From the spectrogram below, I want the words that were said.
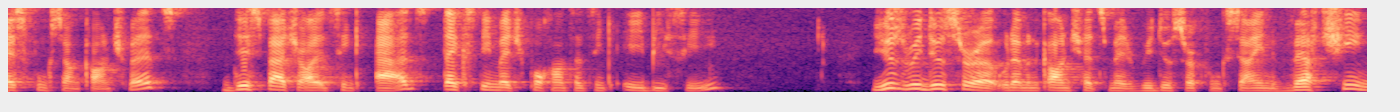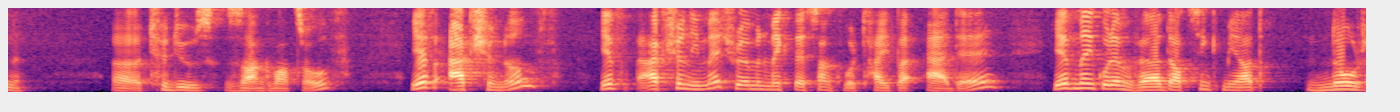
այս ֆունկցիան կանչվեց, dispatch արեցինք add, տեքստի մեջ փոխանցեցինք ABC, use reducer-ը ուրեմն կանչեց մեր reducer ֆունկցիային վերջին to-dos զանգվածով եւ action-ով եւ action-ի մեջ ուրեմն մենք տեսանք, որ type-ը add է եւ մենք ուրեմն վերադարձինք մի հատ նոր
